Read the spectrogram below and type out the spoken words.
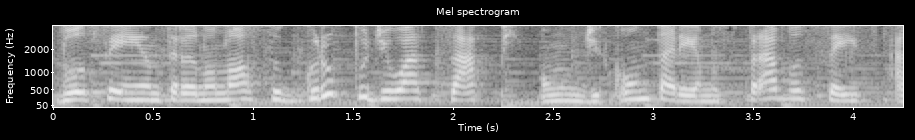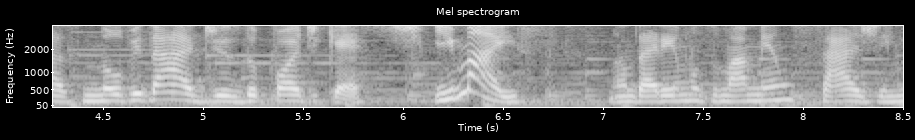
você entra no nosso grupo de WhatsApp, onde contaremos para vocês as novidades do podcast. E mais, mandaremos uma mensagem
